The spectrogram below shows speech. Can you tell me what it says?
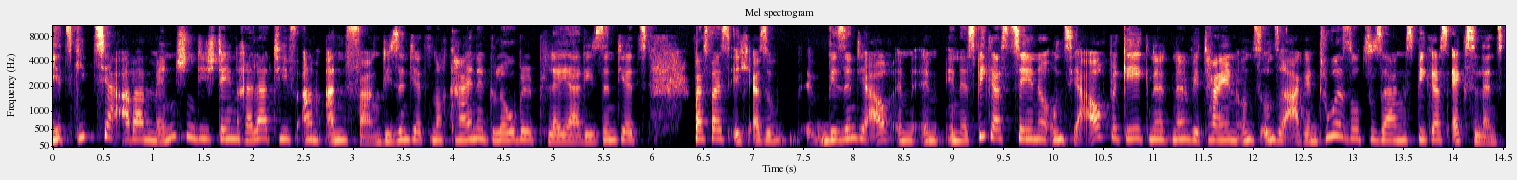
Jetzt gibt's ja aber Menschen, die stehen relativ am Anfang. Die sind jetzt noch keine Global Player. Die sind jetzt, was weiß ich, also wir sind ja auch im, im, in der Speaker-Szene uns ja auch begegnet. Ne? Wir teilen uns unsere Agentur sozusagen, Speakers Excellence.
